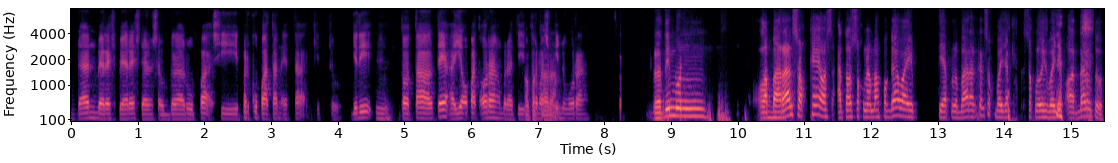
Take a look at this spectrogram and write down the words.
dan beres-beres dan segala rupa si perkupatan eta gitu jadi Hmm. total teh aya opat orang berarti Opat termasuk orang. indung orang Berarti mun lebaran sok keos atau sok nambah pegawai tiap lebaran kan sok banyak sok lebih banyak order tuh.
